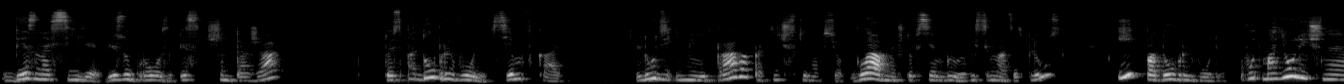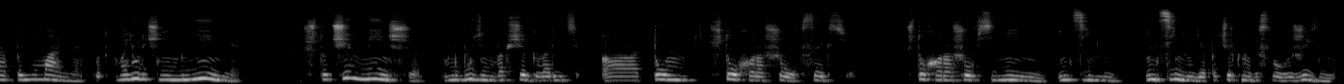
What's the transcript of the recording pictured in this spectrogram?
без насилия, без угрозы, без шантажа, то есть по доброй воле, всем в кайф. Люди имеют право практически на все. Главное, чтобы всем было 18 плюс и по доброй воле. Вот мое личное понимание, вот мое личное мнение, что чем меньше мы будем вообще говорить о том, что хорошо в сексе, что хорошо в семейной, интимной, интимной, я подчеркну это слово, жизни –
